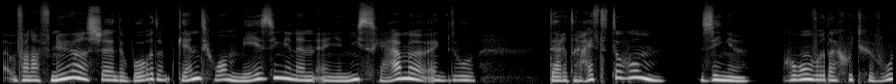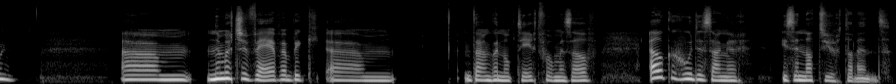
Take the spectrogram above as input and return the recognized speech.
vanaf nu, als je de woorden kent, gewoon meezingen en, en je niet schamen. Ik bedoel, daar draait het toch om, zingen. Gewoon voor dat goed gevoel. Um, nummertje vijf heb ik um, dan genoteerd voor mezelf. Elke goede zanger is een natuurtalent.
